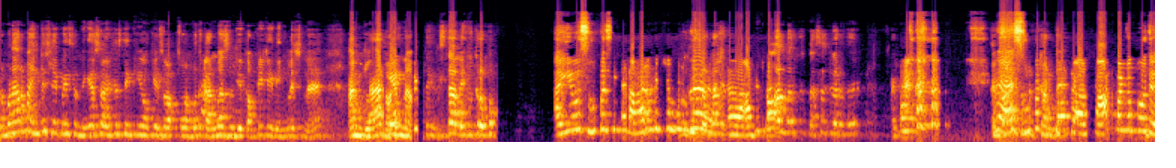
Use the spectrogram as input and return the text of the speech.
ரொம்ப நேரமா இங்கிலீஷ்லயே பேசுறீங்க so I just thinking okay so so I'm converse with you completely in இங்கிலீஷ்னு ஐ அம் கிளாட் நான் இன்ஸ்டா லைவ்க்கு ரொம்ப ஐயோ சூப்பர் சிங்கர் ஆரம்பிச்ச போது ஸ்டார்ட் பண்ணும் போது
